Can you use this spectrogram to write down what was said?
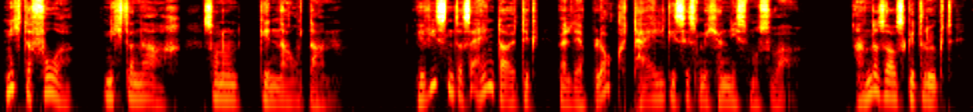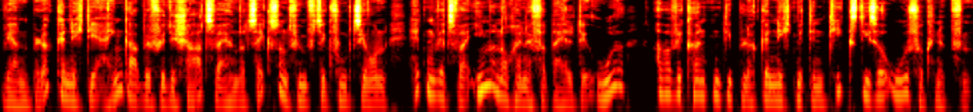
Nicht davor, nicht danach, sondern genau dann. Wir wissen das eindeutig, weil der Block Teil dieses Mechanismus war. Anders ausgedrückt, wären Blöcke nicht die Eingabe für die SHA-256-Funktion, hätten wir zwar immer noch eine verteilte Uhr, aber wir könnten die Blöcke nicht mit den Ticks dieser Uhr verknüpfen.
